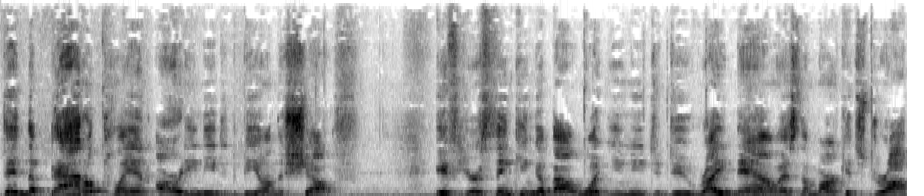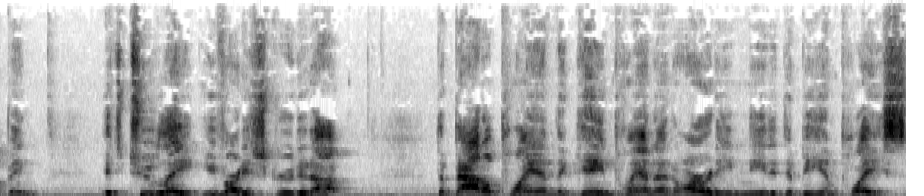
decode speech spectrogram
then the battle plan already needed to be on the shelf. If you're thinking about what you need to do right now as the market's dropping, it's too late. You've already screwed it up. The battle plan, the game plan had already needed to be in place.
